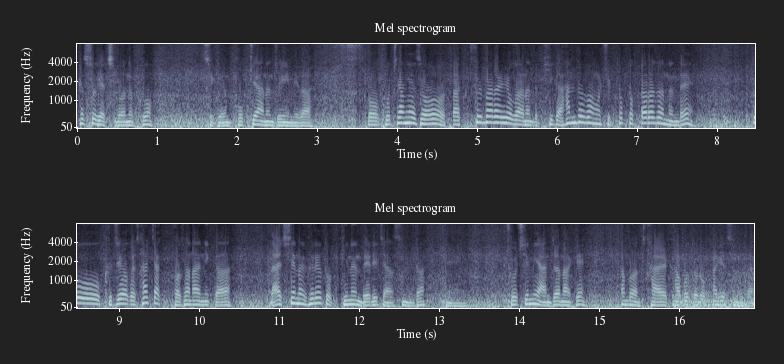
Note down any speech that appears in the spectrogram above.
뱃속에 집어넣고 지금 복귀하는 중입니다. 어, 고창에서 딱 출발하려고 하는데 비가 한두 방울씩 톡톡 떨어졌는데 또 그 지역을 살짝 벗어나니까 날씨는 그래도 비는 내리지 않습니다. 예, 조심히 안전하게 한번 잘 가보도록 하겠습니다.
